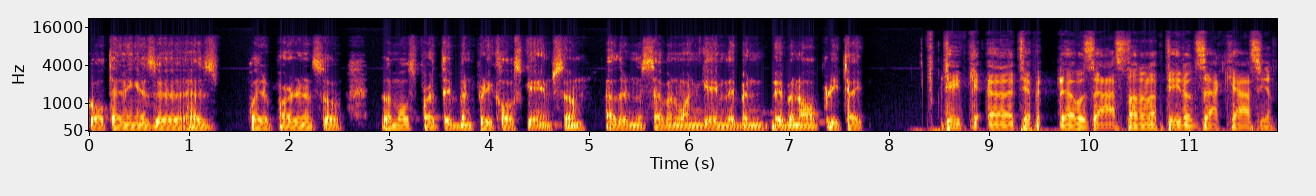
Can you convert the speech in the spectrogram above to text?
Goaltending has a, has played a part in it. So for the most part, they've been pretty close games. So other than the seven one game, they've been they've been all pretty tight. Dave uh, Tippett uh, was asked on an update on Zach Kassian.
